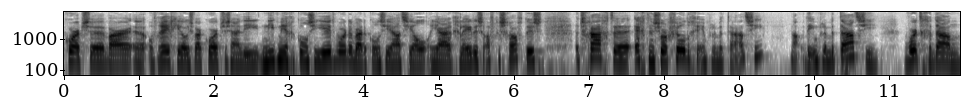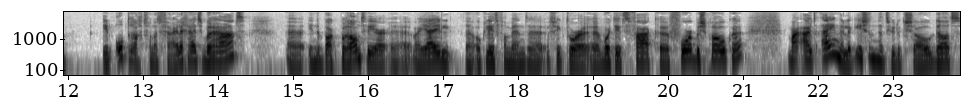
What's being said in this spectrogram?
Korpsen waar, of regio's waar korpsen zijn die niet meer geconcilieerd worden, waar de conciliatie al jaren geleden is afgeschaft. Dus het vraagt echt een zorgvuldige implementatie. Nou, de implementatie wordt gedaan in opdracht van het Veiligheidsberaad. Uh, in de bak brandweer, uh, waar jij uh, ook lid van bent, Victor, wordt dit vaak voorbesproken. Maar uiteindelijk is het natuurlijk zo dat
